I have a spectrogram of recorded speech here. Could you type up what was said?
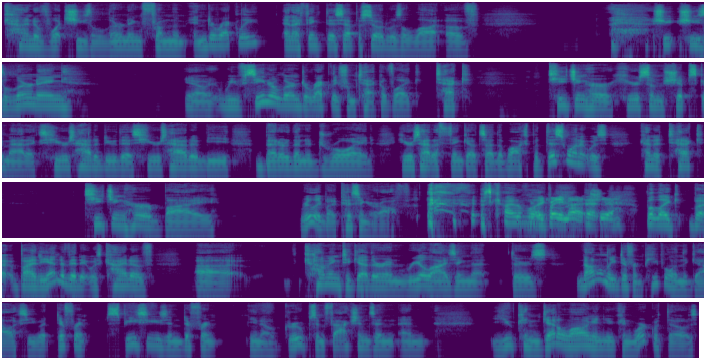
kind of what she's learning from them indirectly. And I think this episode was a lot of she she's learning you know, we've seen her learn directly from tech of like tech teaching her here's some ship schematics. Here's how to do this. Here's how to be better than a droid. Here's how to think outside the box. But this one it was kind of tech teaching her by really by pissing her off. It's kind of like pretty much, that- yeah. but like but by the end of it it was kind of uh coming together and realizing that there's not only different people in the galaxy but different species and different you know groups and factions and and you can get along and you can work with those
